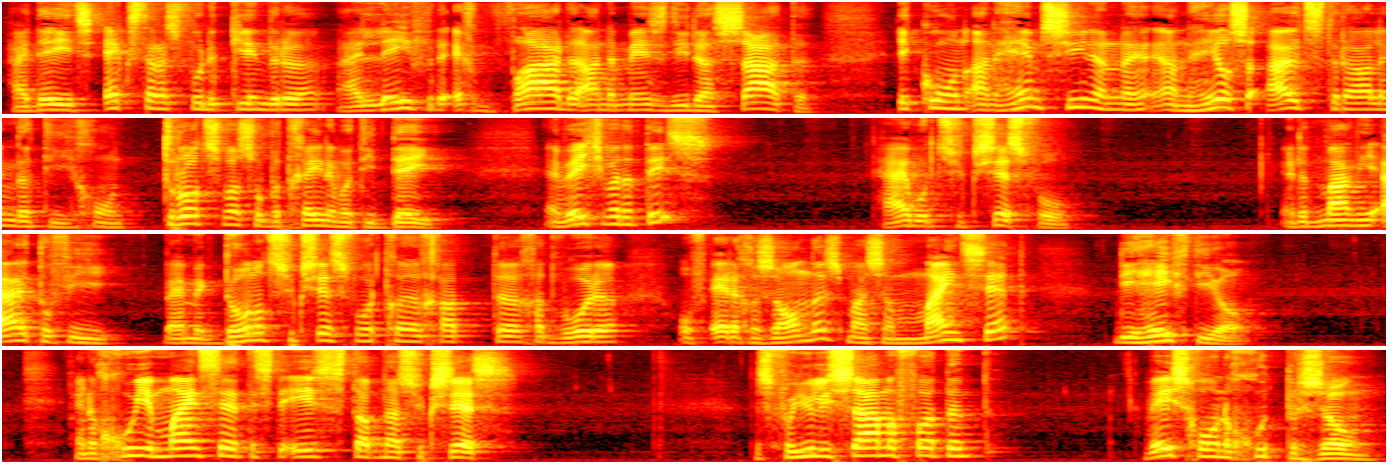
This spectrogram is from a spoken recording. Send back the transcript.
Hij deed iets extra's voor de kinderen. Hij leverde echt waarde aan de mensen die daar zaten. Ik kon aan hem zien, aan, aan heel zijn uitstraling, dat hij gewoon trots was op hetgene wat hij deed. En weet je wat het is? Hij wordt succesvol. En het maakt niet uit of hij bij McDonald's succesvol gaat, uh, gaat worden of ergens anders, maar zijn mindset, die heeft hij al. En een goede mindset is de eerste stap naar succes. Dus voor jullie samenvattend, wees gewoon een goed persoon.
